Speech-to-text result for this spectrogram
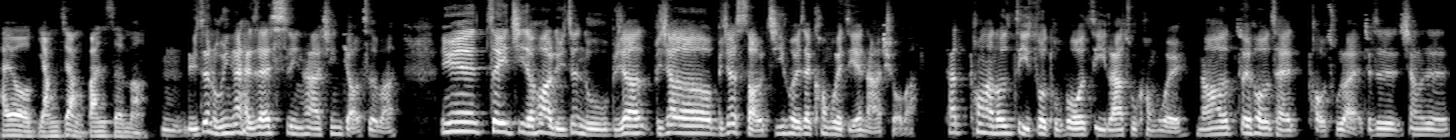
还有洋将班森嘛。嗯，吕正儒应该还是在适应他的新角色吧，因为这一季的话，吕正儒比较比较比较少机会在空位直接拿球吧，他通常都是自己做突破或自己拉出空位，然后最后才跑出来，就是像是，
